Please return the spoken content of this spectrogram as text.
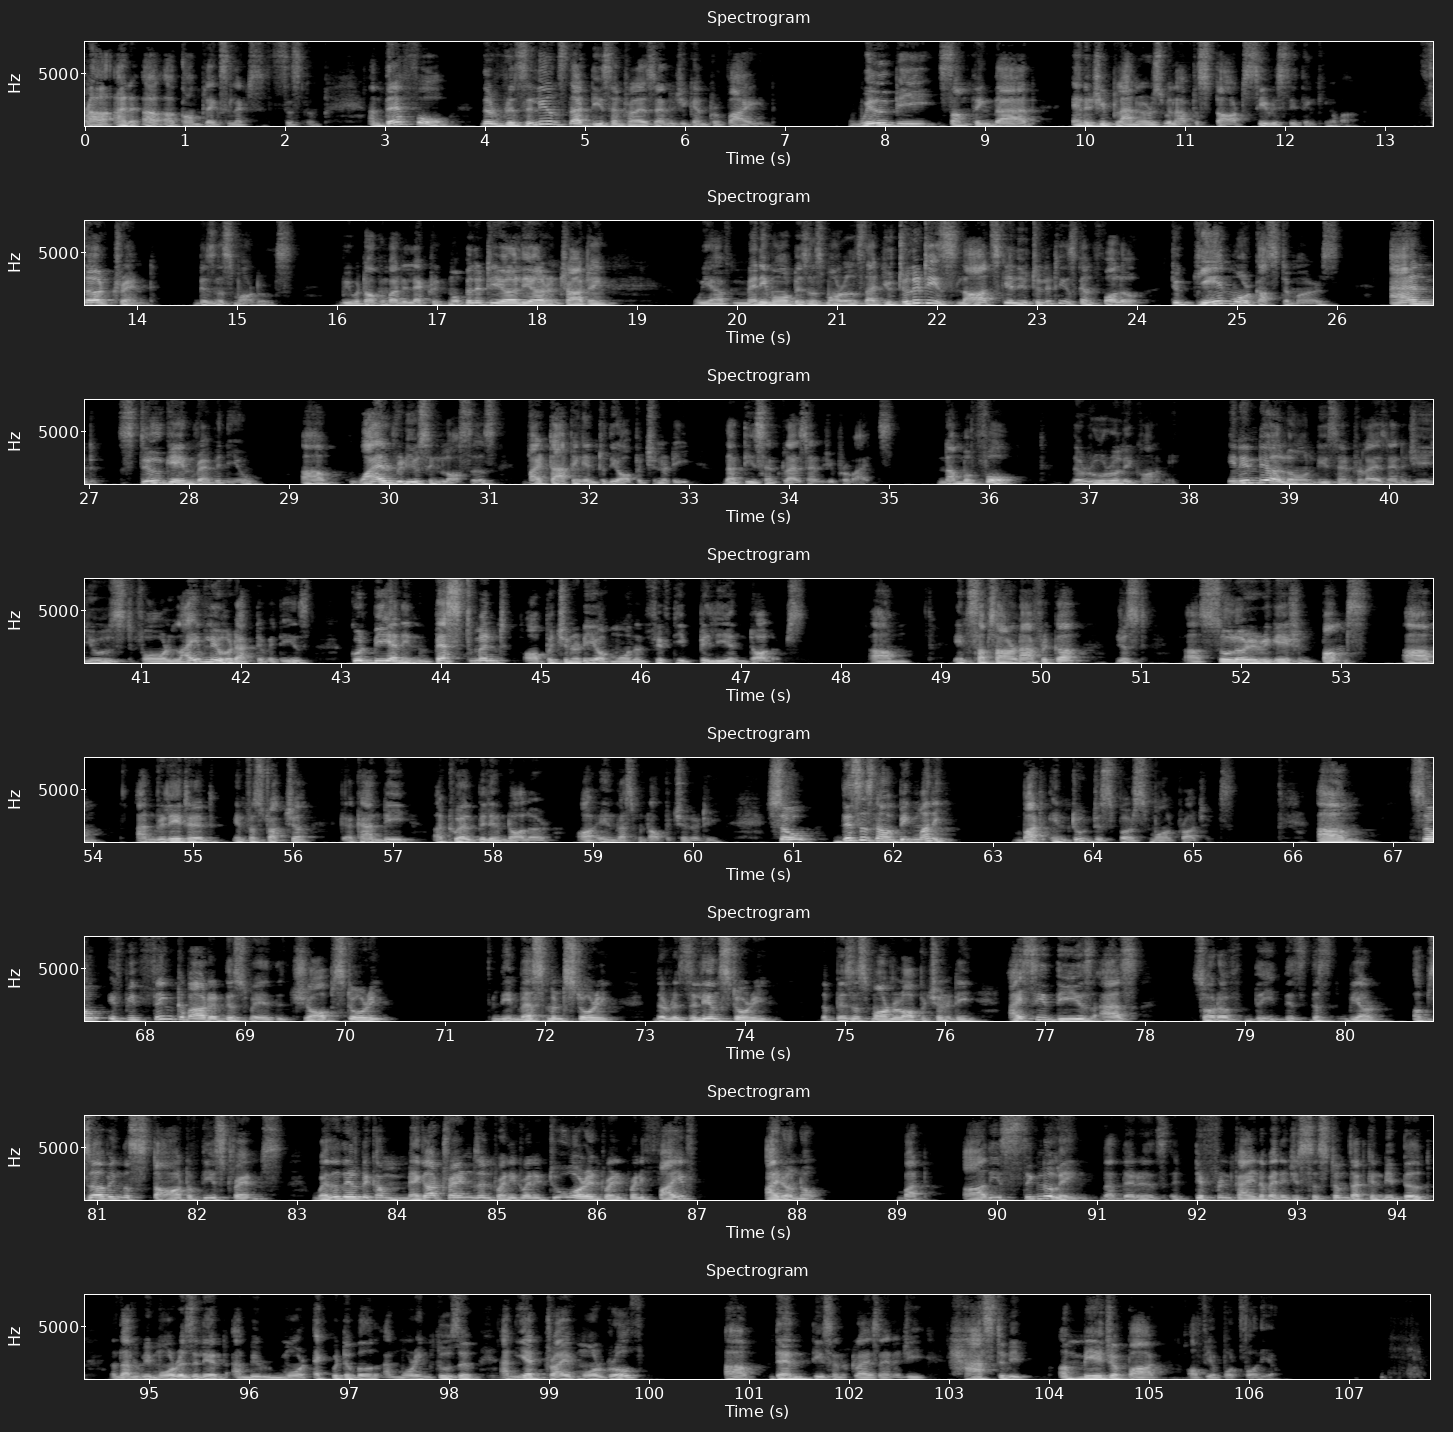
uh, an, a, a complex electric system. And therefore, the resilience that decentralized energy can provide will be something that energy planners will have to start seriously thinking about. Third trend business models. We were talking about electric mobility earlier and charging. We have many more business models that utilities, large scale utilities, can follow to gain more customers and still gain revenue uh, while reducing losses by tapping into the opportunity that decentralized energy provides. Number four, the rural economy. In India alone, decentralized energy used for livelihood activities could be an investment opportunity of more than $50 billion. Um, in sub Saharan Africa, just uh, solar irrigation pumps um, and related infrastructure can be a $12 billion uh, investment opportunity. So, this is now big money, but into dispersed small projects. Um, so, if we think about it this way the job story, the investment story, the resilience story, the business model opportunity, I see these as sort of the this this we are observing the start of these trends. Whether they'll become mega trends in 2022 or in 2025, I don't know. But are these signaling that there is a different kind of energy system that can be built and that will be more resilient and be more equitable and more inclusive and yet drive more growth, uh, then decentralized energy has to be a major part of your portfolio.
